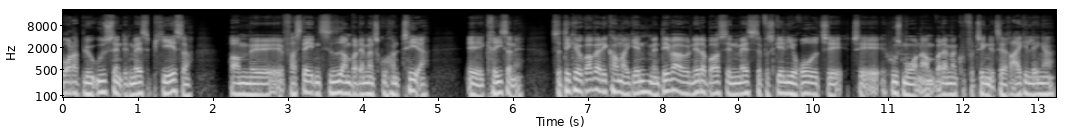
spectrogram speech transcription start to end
hvor der blev udsendt en masse pjæser om, øh, fra statens side om, hvordan man skulle håndtere øh, kriserne. Så det kan jo godt være, at det kommer igen, men det var jo netop også en masse forskellige råd til, til husmoren om, hvordan man kunne få tingene til at række længere,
